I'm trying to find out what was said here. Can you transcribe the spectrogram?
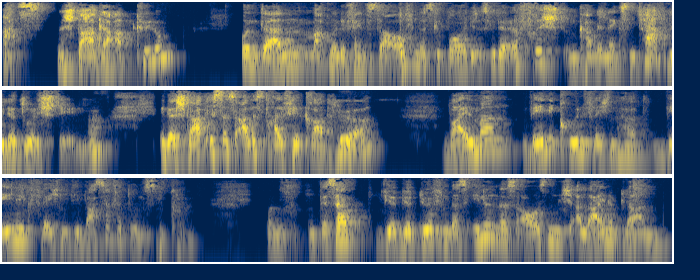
eine starke Abkühlung und dann macht man die Fenster auf und das Gebäude ist wieder erfrischt und kann den nächsten Tag wieder durchstehen. Ne? In der Stadt ist das alles drei, vier Grad höher, weil man wenig Grünflächen hat, wenig Flächen, die Wasser verdunsten können. Und, und deshalb, wir, wir dürfen das Innen, das Außen nicht alleine planen.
